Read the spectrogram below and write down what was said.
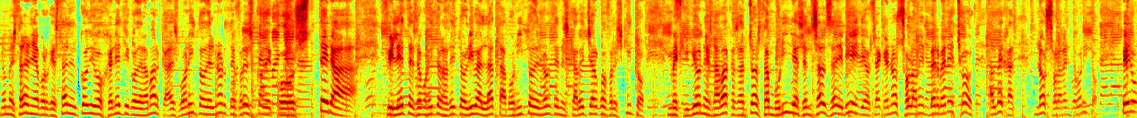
No me extraña porque está en el código genético de la marca. Es bonito del norte, fresco de costera. Filetes de bonito en aceite de oliva en lata. Bonito del norte en escabeche, algo fresquito. Mejillones, navajas, anchoas, zamburillas en salsa de vieja. O sea que no solamente berberechos, almejas, no solamente bonito. Pero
